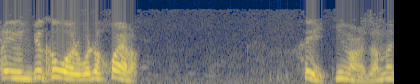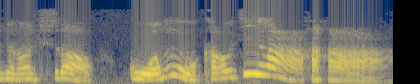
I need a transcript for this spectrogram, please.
哎呦，你别抠我，我这坏了。嘿，今晚咱们就能吃到果木烤鸡啦，哈哈！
